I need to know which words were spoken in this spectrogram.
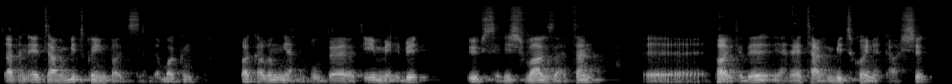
Zaten Ethereum Bitcoin paritesine de bakın bakalım yani burada evet ivmeli bir yükseliş var zaten. e, paritede yani Ethereum Bitcoin'e karşı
